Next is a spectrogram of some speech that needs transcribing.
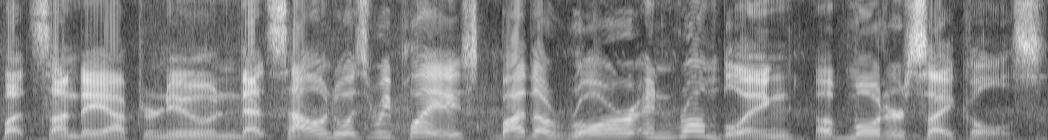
But Sunday afternoon, that sound was replaced by the roar and rumbling of motorcycles.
